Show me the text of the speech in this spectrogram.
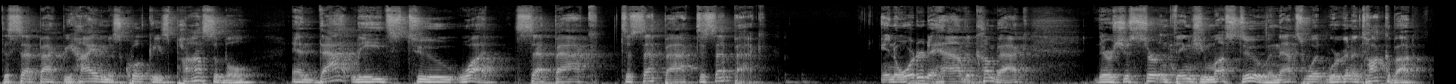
the setback behind them as quickly as possible, and that leads to what? Setback to setback to setback in order to have a comeback, there's just certain things you must do. And that's what we're going to talk about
